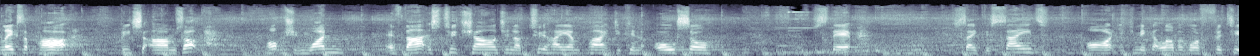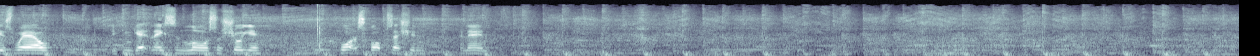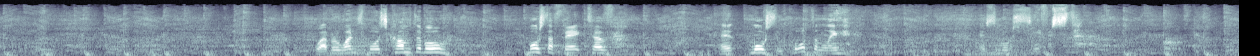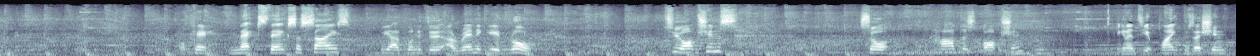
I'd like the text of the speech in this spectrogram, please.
legs apart, reach the arms up. Option one, if that is too challenging or too high impact, you can also step side to side, or you can make it a little bit more fruity as well. You can get nice and low, so show you quarter squat position, and then whatever one's most comfortable, most effective, and most importantly, it's the most safest. Okay, next exercise, we are going to do a renegade row. Two options. So, hardest option, you get into your plank position,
